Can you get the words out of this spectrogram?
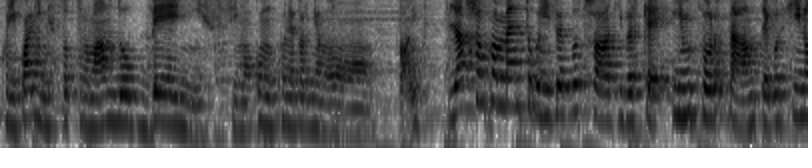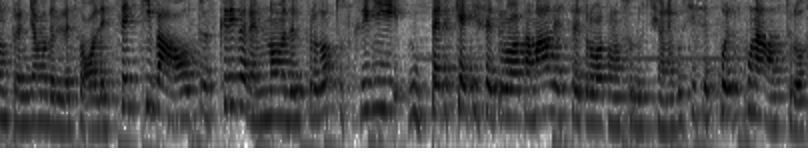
con i quali mi sto trovando benissimo. Comunque ne parliamo poi. Lascia un commento con i tuoi bocciati perché è importante così non prendiamo delle sole. Se ti va oltre a scrivere il nome del prodotto scrivi perché ti sei trovata male e se hai trovato una soluzione così se qualcun altro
